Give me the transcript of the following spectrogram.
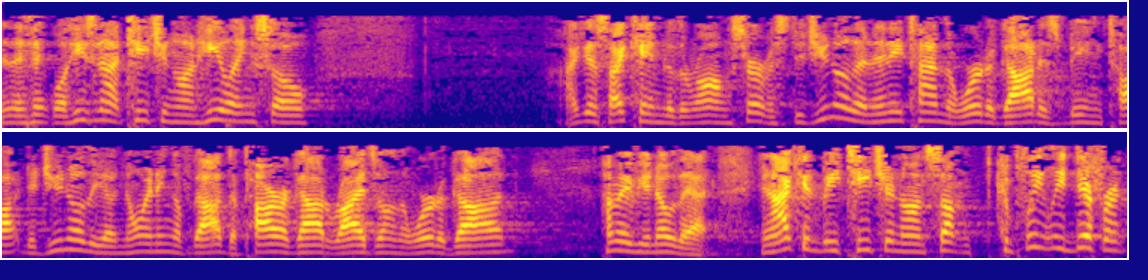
And they think, well, he's not teaching on healing, so I guess I came to the wrong service. Did you know that any time the Word of God is being taught, did you know the anointing of God, the power of God rides on the Word of God? How many of you know that? And I could be teaching on something completely different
